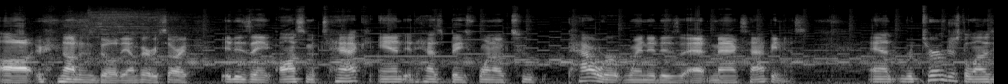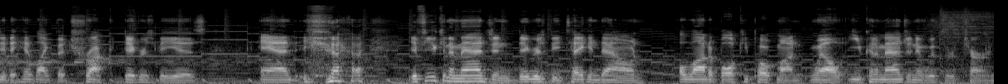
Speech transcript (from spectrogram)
Uh, not an ability, I'm very sorry. It is an awesome attack, and it has base 102 power when it is at max happiness. And Return just allows you to hit like the truck Diggersby is. And if you can imagine Diggersby taking down a lot of bulky Pokemon, well, you can imagine it with Return.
